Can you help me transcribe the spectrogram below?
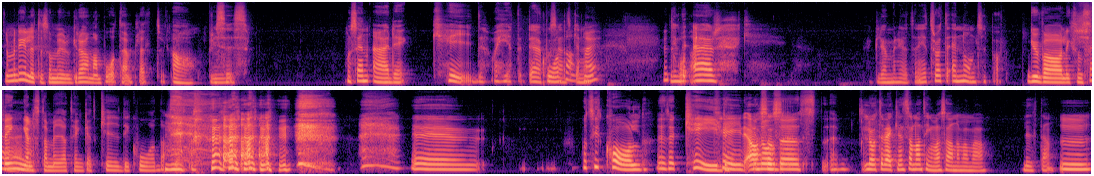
ja, men det är lite som murgrönan på templet. Typ. Ja, precis. Och sen är det Cade. Vad heter det på Koda? svenska nu? Nej. Det är... Jag glömmer hela tiden. Jag tror att det är någon typ av... Gud vad liksom Kära. svängelskt av mig att tänka att Cade är koda. Eh, What's it called? Cade. Cade, You ja, know så- the låter verkligen som någonting man sa när man var liten. mm.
